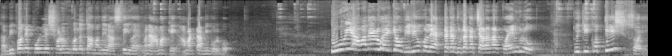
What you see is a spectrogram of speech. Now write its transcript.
তা বিপদে পড়লে স্মরণ করলে তো আমাদের আসতেই হয় মানে আমাকে আমারটা আমি বলব তুই আমাদের হয়ে কেউ ভিডিও করলে এক টাকা দু টাকা চালানার কয়েনগুলো তুই কি করতিস সরি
